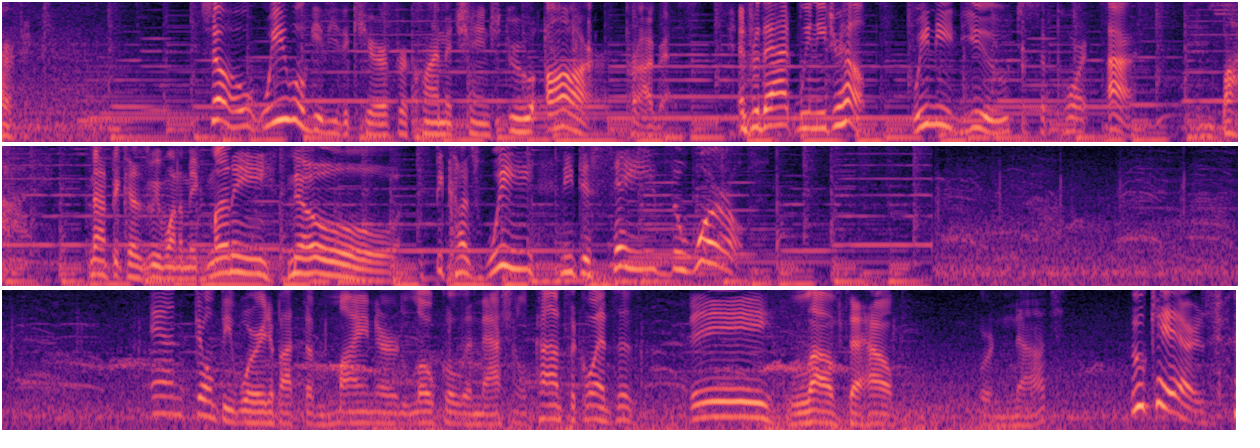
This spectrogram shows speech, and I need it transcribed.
Perfect. So, we will give you the cure for climate change through our progress. And for that, we need your help. We need you to support us and buy. Not because we want to make money, no. Because we need to save the world. And don't be worried about the minor local and national consequences. They love to help. Or not. Who cares?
